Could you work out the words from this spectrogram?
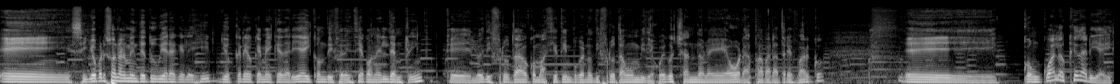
Eh, si yo personalmente tuviera que elegir, yo creo que me quedaría ahí con diferencia con Elden Ring, que lo he disfrutado como hacía tiempo que no disfrutaba un videojuego, echándole horas para, tres barcos. Eh, ¿Con cuál os quedaríais?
